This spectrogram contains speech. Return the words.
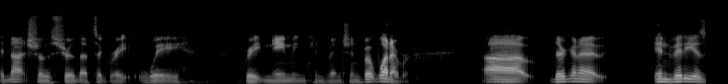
I'm not so sure that's a great way, great naming convention, but whatever. Uh, they're going to, NVIDIA,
